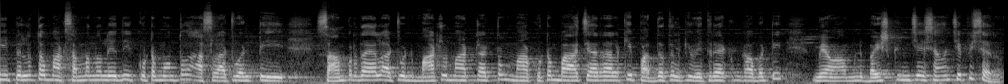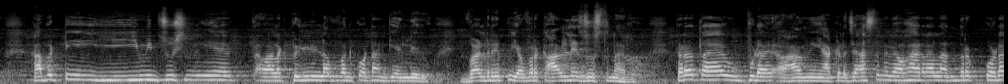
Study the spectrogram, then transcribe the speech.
ఈ పిల్లతో మాకు సంబంధం లేదు ఈ కుటుంబంతో అసలు అటువంటి సాంప్రదాయాలు అటువంటి మాటలు మాట్లాడటం మా కుటుంబ ఆచారాలకి పద్ధతులకి వ్యతిరేకం కాబట్టి మేము ఆమెను బహిష్కరించేసామని చెప్పేశారు. కాబట్టి ఈమెను చూసి వాళ్ళకి పెళ్ళిళ్ళు అవ్వనుకోవటానికి ఏం లేదు. ఇవాళ రేపు ఎవరి వాళ్ళనే చూస్తున్నారు. తర్వాత ఇప్పుడు ఆమె అక్కడ చేస్తున్న వ్యవహారాలు అందరికి కూడా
